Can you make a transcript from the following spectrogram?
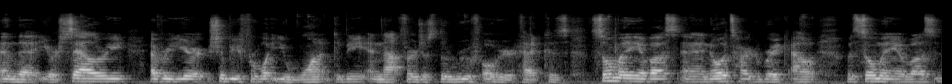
and that your salary every year should be for what you want it to be and not for just the roof over your head. Because so many of us, and I know it's hard to break out, but so many of us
